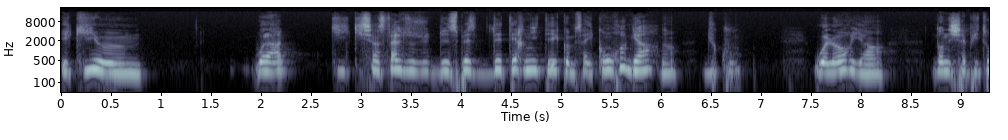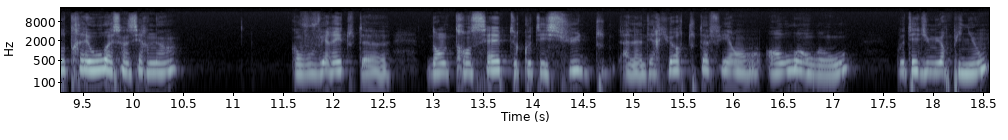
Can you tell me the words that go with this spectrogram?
et qui, euh, voilà, qui, s'installe dans une espèce d'éternité comme ça et qu'on regarde du coup. Ou alors, il y a dans des chapiteaux très hauts à Saint-Cernin, quand vous verrez tout à dans le transept, côté sud, à l'intérieur, tout à fait en, haut, en haut, en haut, côté du mur pignon,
